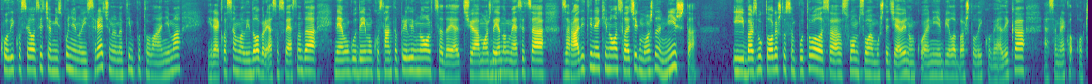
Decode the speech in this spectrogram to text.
koliko se osjećam ispunjeno i srećno na tim putovanjima. I rekla sam, ali dobro, ja sam svesna da ne mogu da imam konstantan priliv novca, da ja ću ja možda mm. jednog meseca zaraditi neki novac, sledećeg možda ništa. I baš zbog toga što sam putovala sa svom svojom ušteđevinom koja nije bila baš toliko velika, ja sam rekla, ok,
